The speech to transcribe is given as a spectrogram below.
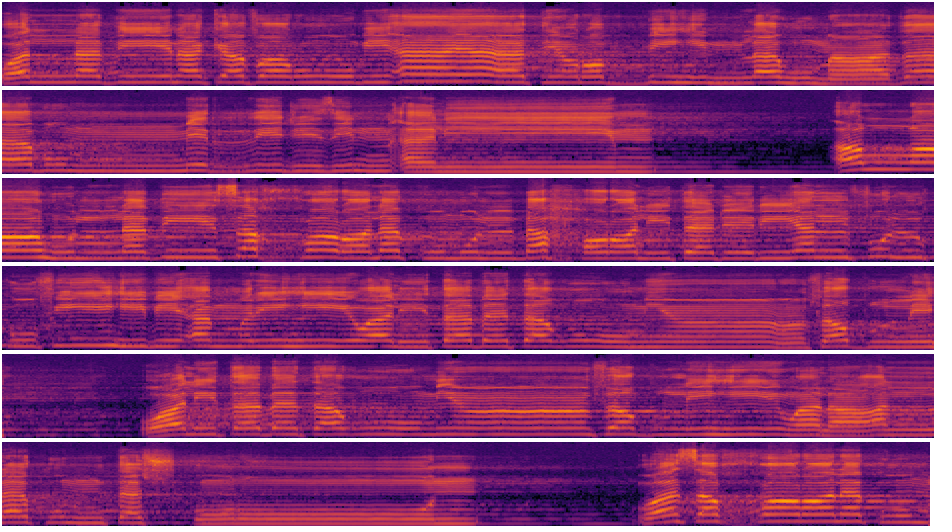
والذين كفروا بآيات ربهم لهم عذاب من رجز أليم. الله الذي سخر لكم البحر لتجري الفلك فيه بأمره ولتبتغوا من فضله ولتبتغوا من فضله ولعلكم تشكرون. وسخر لكم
